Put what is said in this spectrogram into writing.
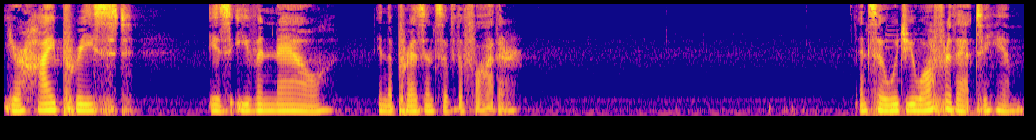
Your high priest is even now in the presence of the Father. And so, would you offer that to Him?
